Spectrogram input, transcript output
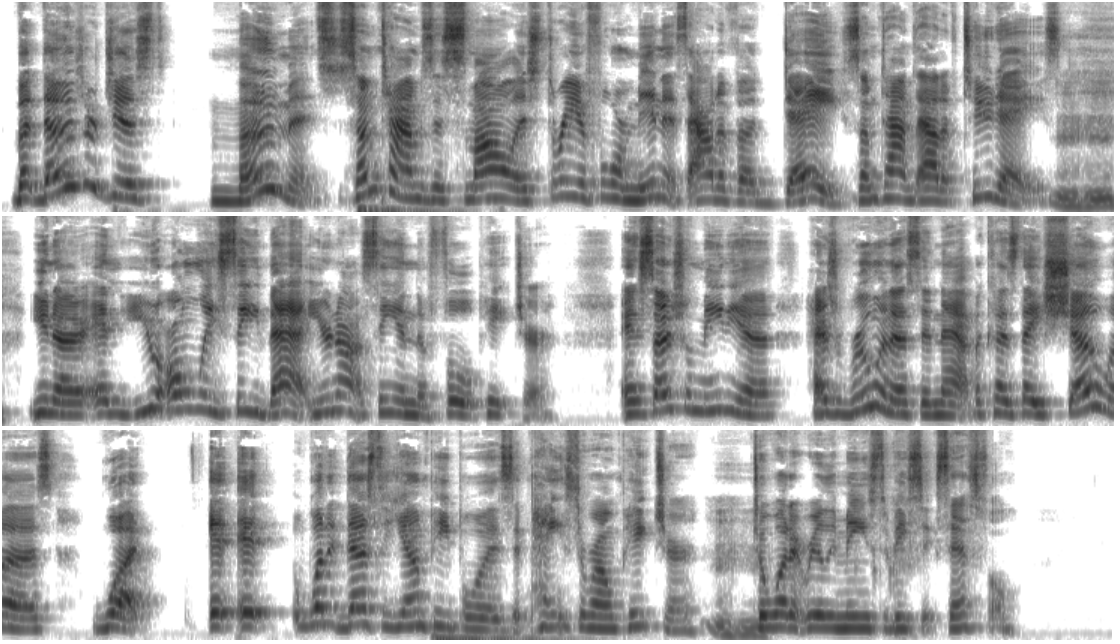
But those are just moments, sometimes as small as three or four minutes out of a day, sometimes out of two days, hmm you know, and you only see that. You're not seeing the full picture. And social media has ruined us in that because they show us what it, it what it does to young people is it paints the wrong picture hmm to what it really means to be successful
